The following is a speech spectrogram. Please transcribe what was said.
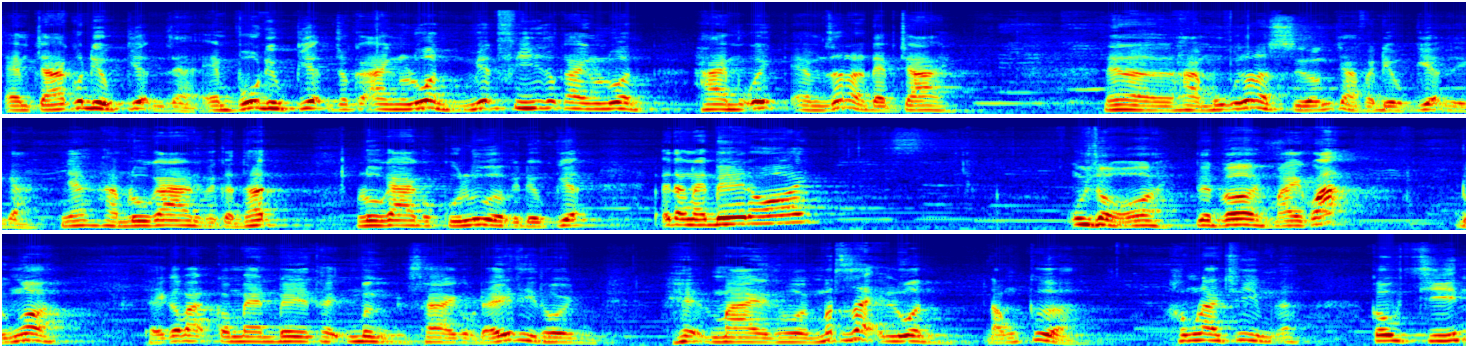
Em chả có điều kiện gì cả. em vô điều kiện cho các anh luôn miễn phí cho các anh luôn. Hai mũ x em rất là đẹp trai. Nên là hàm mũ rất là sướng chả phải điều kiện gì cả nhá. Hàm loga thì phải cẩn thận. Loga có cú lừa về điều kiện. Vậy thằng này b thôi. Ui rồi tuyệt vời may quá. Đúng rồi. Thấy các bạn comment b thấy mừng sai của đấy thì thôi hiện mai thôi mất dạy luôn đóng cửa không livestream nữa. Câu 9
